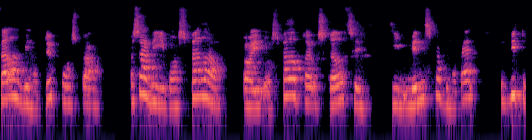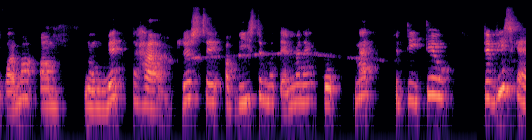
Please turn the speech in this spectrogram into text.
fader, vi har døbt vores børn, og så har vi i vores fader og i vores faderbrev skrevet til de mennesker, vi har valgt, at vi drømmer om nogle mænd, der har lyst til at vise dem, hvordan man er en god mand. Fordi det er jo det, vi skal,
